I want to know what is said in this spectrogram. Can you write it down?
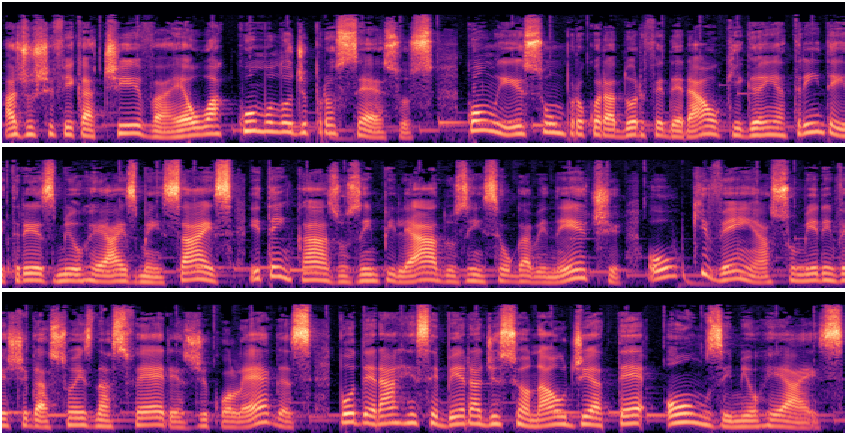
A justificativa é o acúmulo de processos. Com isso, um procurador federal que ganha 33 mil reais mensais e tem casos empilhados em seu gabinete ou que venha assumir investigações nas férias de colegas poderá receber adicional de até 11 mil reais.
